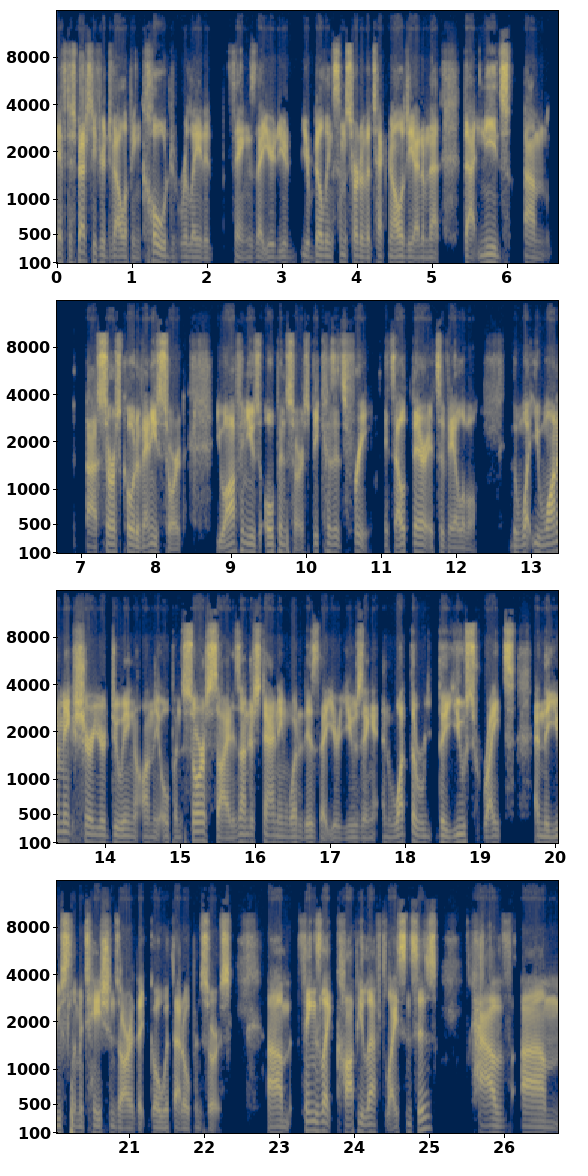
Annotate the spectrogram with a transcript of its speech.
if especially if you're developing code related things that you're, you're, you're building some sort of a technology item that that needs um, uh, source code of any sort, you often use open source because it's free. It's out there, it's available. The, what you want to make sure you're doing on the open source side is understanding what it is that you're using and what the, the use rights and the use limitations are that go with that open source. Um, things like copyleft licenses have um,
